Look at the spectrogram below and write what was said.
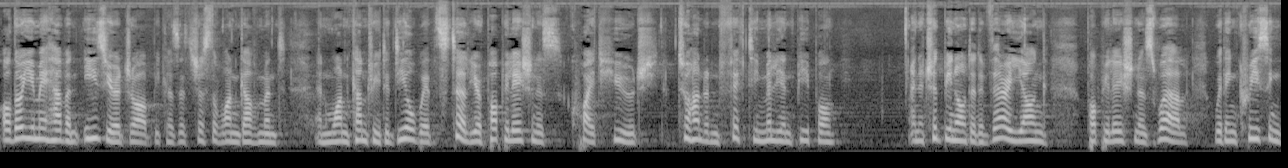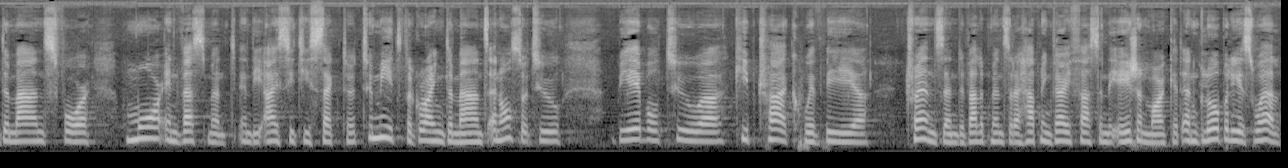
although you may have an easier job because it's just the one government and one country to deal with, still your population is quite huge 250 million people. And it should be noted, a very young population as well, with increasing demands for more investment in the ICT sector to meet the growing demands and also to be able to uh, keep track with the uh, trends and developments that are happening very fast in the Asian market and globally as well.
